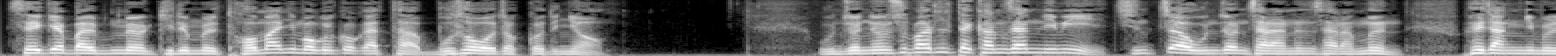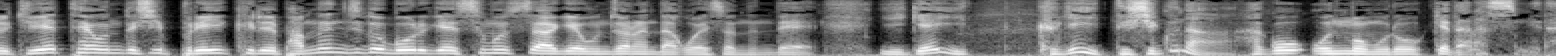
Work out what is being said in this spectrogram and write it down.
음흠. 세게 밟으면 기름을 더 많이 먹을 것 같아 무서워졌거든요. 운전 연수 받을 때 강사님이 진짜 운전 잘하는 사람은 회장님을 뒤에 태운 듯이 브레이크를 밟는지도 모르게 smooth하게 운전한다고 했었는데 이게 이, 그게 이 뜻이구나 하고 온몸으로 깨달았습니다.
